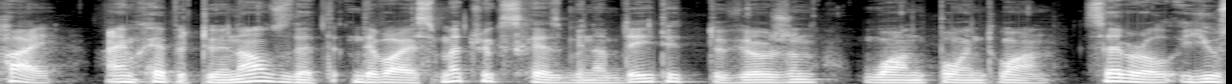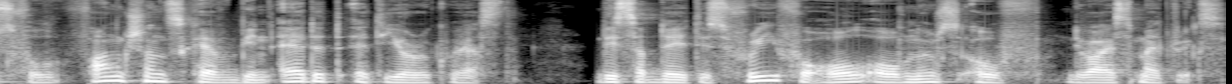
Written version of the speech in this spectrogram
Hi, I'm happy to announce that Device Matrix has been updated to version 1.1. Several useful functions have been added at your request. This update is free for all owners of Device Matrix.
